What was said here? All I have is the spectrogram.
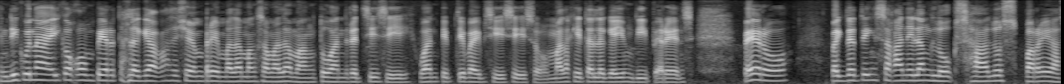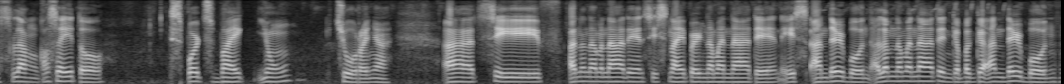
hindi ko na i-compare talaga kasi syempre malamang sa malamang 200cc 155cc so malaki talaga yung difference. Pero pagdating sa kanilang looks halos parehas lang. Kasi ito sports bike yung tsura niya at si ano naman natin si sniper naman natin is underbone alam naman natin kapag ka underbone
